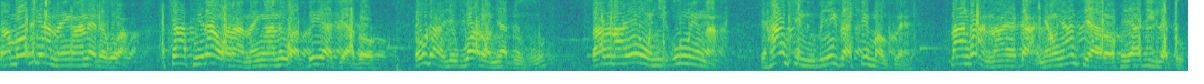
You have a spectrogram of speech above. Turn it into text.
ကမ္ဘောဒီးယားနိုင်ငံနဲ့တကွအခြားထေရဝါဒနိုင်ငံတို့ကပေးရကြသောဗုဒ္ဓရုပ်ပွားတော်မြတ်တို့ကို သာသနာရေးဝန်ကြီးဦးဝင်းကရဟန်းရှင်သူပိဋကရှေ့မှောက်တွင်တန်ခနာယကညောင်ရမ်းဆရာတော်ဘုရားကြီးလက်သို့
